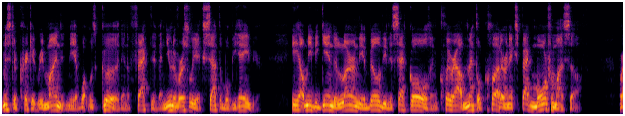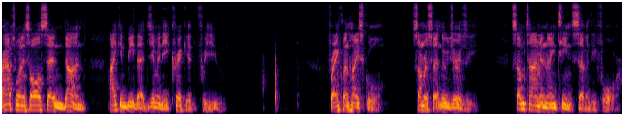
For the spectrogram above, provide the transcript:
Mr. Cricket reminded me of what was good and effective and universally acceptable behavior. He helped me begin to learn the ability to set goals and clear out mental clutter and expect more from myself. Perhaps when it's all said and done, I can be that Jiminy Cricket for you. Franklin High School, Somerset, New Jersey, sometime in 1974.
